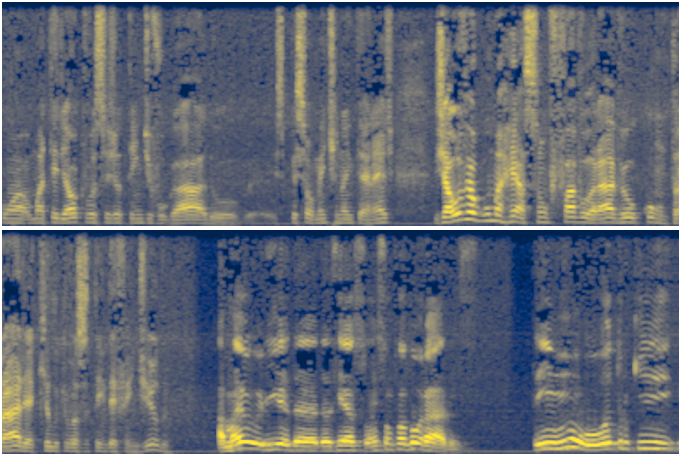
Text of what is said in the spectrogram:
com a, o material que você já tem divulgado, especialmente na internet, já houve alguma reação favorável ou contrária àquilo que você tem defendido? A maioria da, das reações são favoráveis. Tem um ou outro que,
